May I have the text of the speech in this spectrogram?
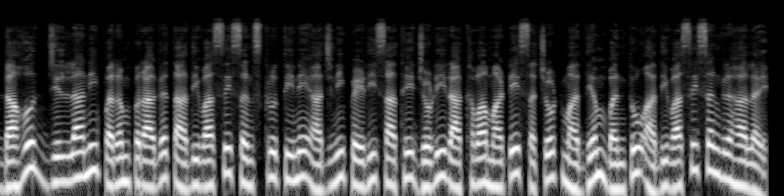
દાહોદ જિલ્લાની પરંપરાગત આદિવાસી સંસ્કૃતિને આજની પેઢી સાથે જોડી રાખવા માટે સચોટ માધ્યમ બનતું આદિવાસી સંગ્રહાલય.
